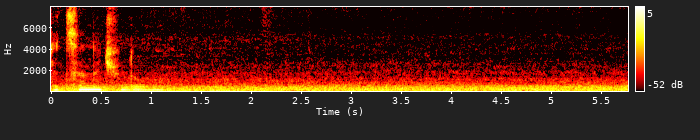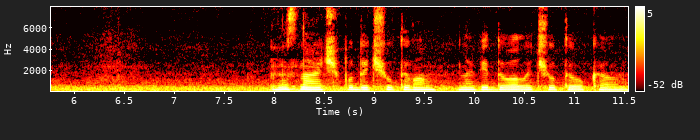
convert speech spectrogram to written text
Чи це не чудово? Не знаю, чи буде чути вам на відео, але чути океан.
